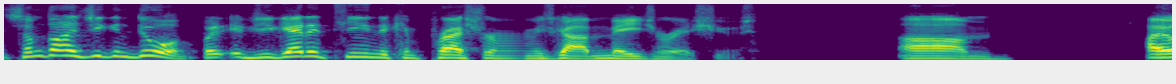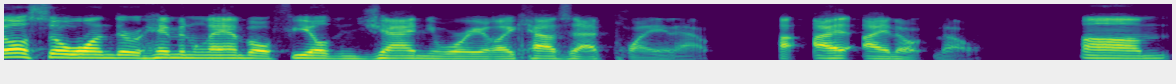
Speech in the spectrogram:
sometimes he can do it, but if you get a team that can pressure him, he's got major issues. Um, I also wonder him and Lambeau Field in January, like how's that playing out? I I, I don't know. Um,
